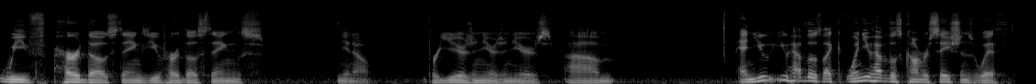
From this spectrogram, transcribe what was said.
we've heard those things. You've heard those things, you know, for years and years and years. Um, and you you have those like when you have those conversations with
